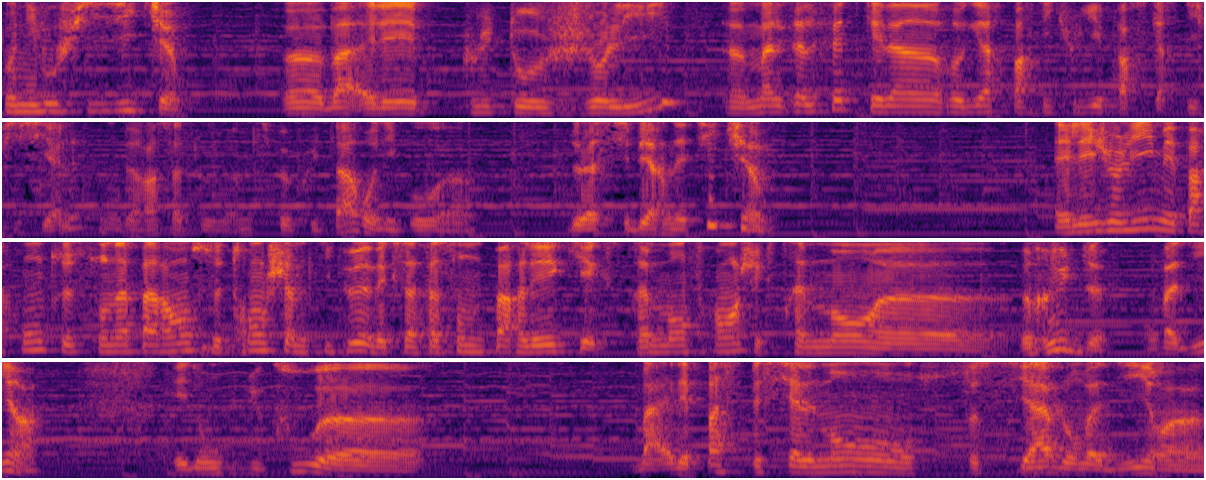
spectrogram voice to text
Au niveau physique, euh, bah elle est plutôt jolie, euh, malgré le fait qu'elle a un regard particulier parce qu'artificiel. On verra ça un petit peu plus tard au niveau de la cybernétique. Elle est jolie, mais par contre, son apparence se tranche un petit peu avec sa façon de parler, qui est extrêmement franche, extrêmement rude, on va dire. Et donc, du coup, bah, elle n'est pas spécialement sociable, on va dire, euh,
